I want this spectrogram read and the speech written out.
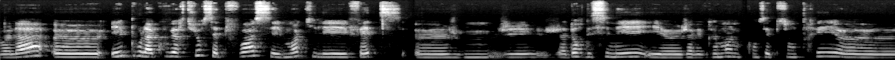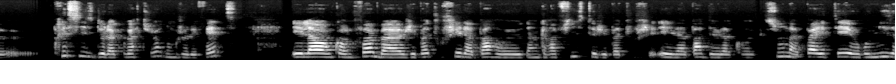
voilà. et pour la couverture, cette fois, c'est moi qui l'ai faite. J'adore dessiner et j'avais vraiment une conception très précise de la couverture, donc je l'ai faite. Et là, encore une fois, bah, j'ai pas touché la part d'un graphiste, j'ai pas touché et la part de la correction n'a pas été remise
